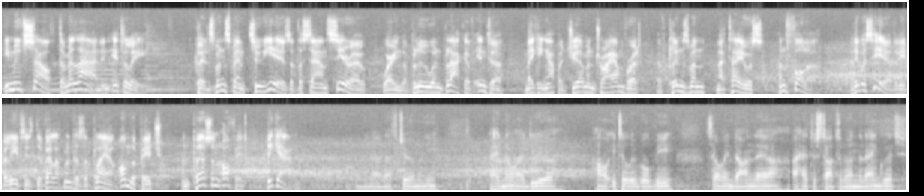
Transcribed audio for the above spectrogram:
he moved south to Milan in Italy. Klinsmann spent two years at the San Siro, wearing the blue and black of Inter, making up a German triumvirate of Klinsmann, Matthäus and Voller. And it was here that he believes his development as a player on the pitch and person off it began. When I left Germany, I had no idea how Italy will be. So I went down there, I had to start to learn the language.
